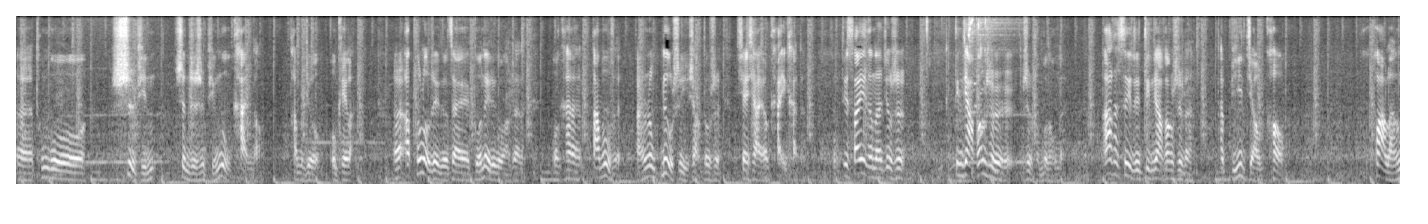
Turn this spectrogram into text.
呃，通过视频甚至是屏幕看到，他们就 OK 了。而 Apollo 这个在国内这个网站呢？我看大部分百分之六十以上都是线下要看一看的。第三一个呢，就是定价方式是很不同的。Artsy 的定价方式呢，它比较靠画廊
